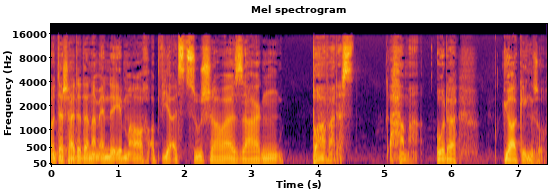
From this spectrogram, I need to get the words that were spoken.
unterscheidet dann am Ende eben auch, ob wir als Zuschauer sagen, boah, war das Hammer oder ja, ging so.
